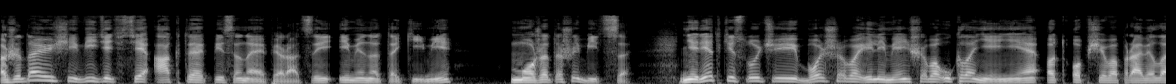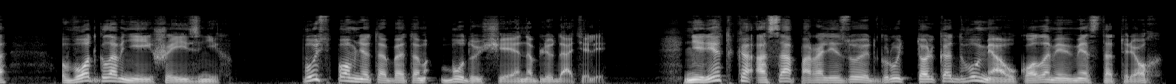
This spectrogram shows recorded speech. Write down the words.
Ожидающий видеть все акты описанной операции именно такими, может ошибиться нередки случаи большего или меньшего уклонения от общего правила. Вот главнейшие из них. Пусть помнят об этом будущие наблюдатели. Нередко оса парализует грудь только двумя уколами вместо трех,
